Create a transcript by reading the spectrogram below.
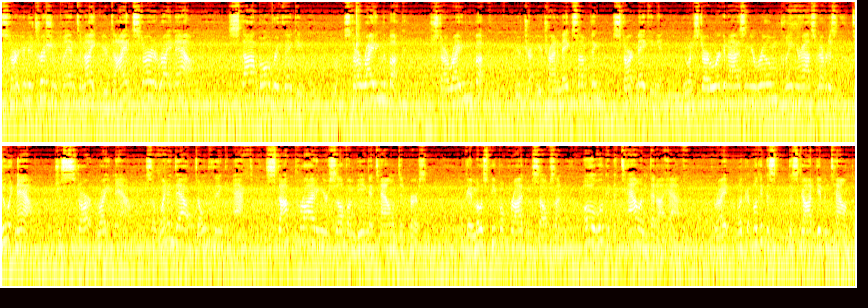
start your nutrition plan tonight. Your diet, start it right now. Stop overthinking. Start writing the book. Start writing the book. You're, you're trying to make something, start making it. You want to start organizing your room, clean your house, whatever it is, do it now. Just start right now. So when in doubt, don't think, act. Stop priding yourself on being a talented person. Okay, most people pride themselves on, oh, look at the talent that I have right? Look at look at this this God-given talent, the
